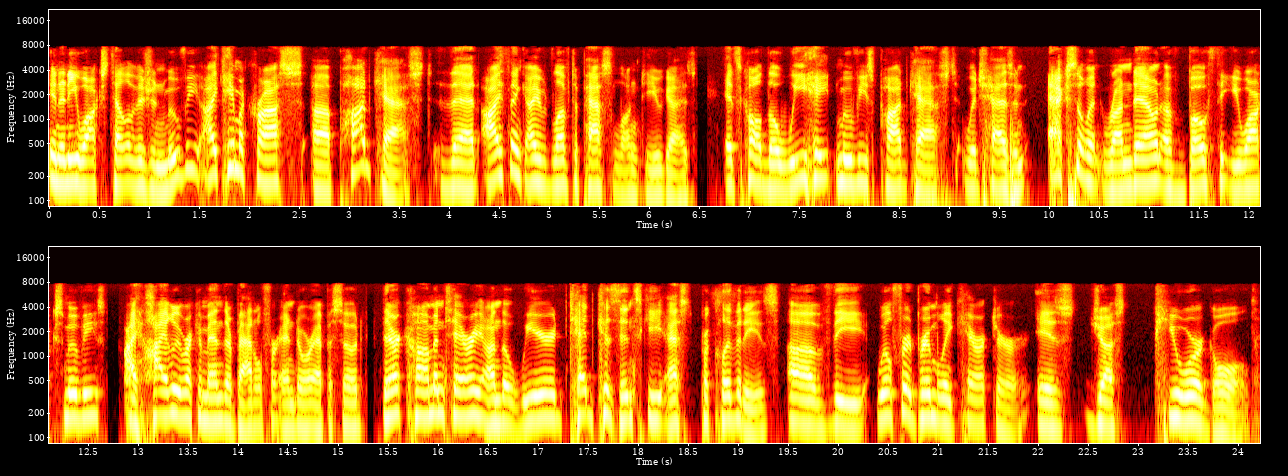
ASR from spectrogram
in an Ewoks television movie, I came across a podcast that I think I would love to pass along to you guys. It's called the We Hate Movies podcast, which has an excellent rundown of both the Ewoks movies. I highly recommend their Battle for Endor episode. Their commentary on the weird Ted Kaczynski esque proclivities of the Wilford Brimley character is just pure gold.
